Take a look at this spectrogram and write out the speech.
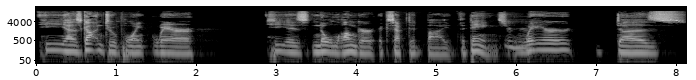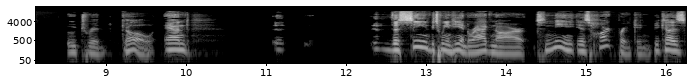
he has gotten to a point where he is no longer accepted by the Danes. Where does Uhtred go? And uh, the scene between he and Ragnar to me is heartbreaking because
